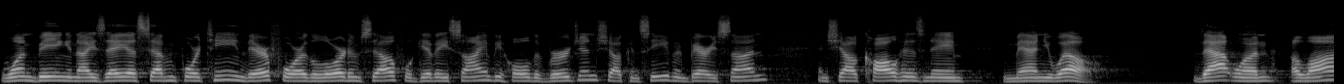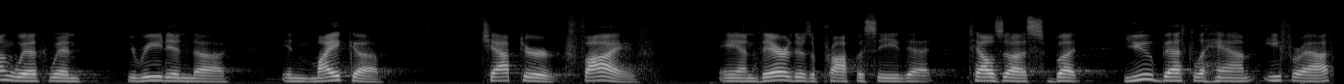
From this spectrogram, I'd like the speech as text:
one being in Isaiah 7:14, therefore the Lord himself will give a sign, behold a virgin shall conceive and bear a son and shall call his name Emmanuel. That one along with when you read in uh, in Micah chapter 5 and there there's a prophecy that tells us but you, Bethlehem Ephrath,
